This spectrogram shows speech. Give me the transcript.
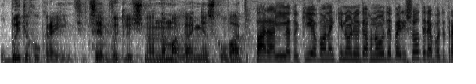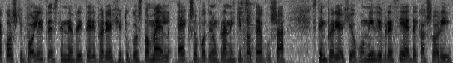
убитих українців. Це виключно намагання сховати. Παράλληλα, το Κίεβο ανακοινώνει ότι αγνοούνται περισσότεροι από 400 πολίτε στην ευρύτερη περιοχή του Γκοστομέλ, έξω από την Ουκρανική πρωτεύουσα. Στην περιοχή έχουν ήδη βρεθεί 11 σωροί.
